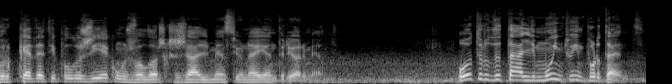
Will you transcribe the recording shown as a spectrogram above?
por cada tipologia, com os valores que já lhe mencionei anteriormente. Outro detalhe muito importante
